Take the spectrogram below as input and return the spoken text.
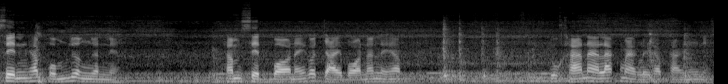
เซ็นครับ ผมเรื่องเงินเนี่ยทำเสร็จบ่อไหนก็จ่ายบ่อนั้นเลยครับ ลูกค้าน่ารักมากเลยครับทางนี้เนี่ย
